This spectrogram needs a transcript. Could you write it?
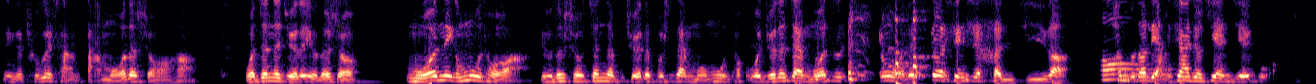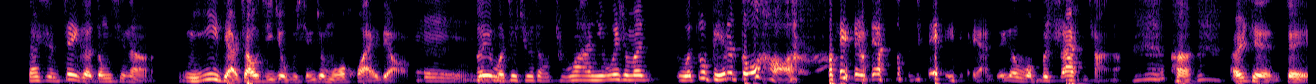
那个橱柜厂打磨的时候哈，我真的觉得有的时候磨那个木头啊，有的时候真的觉得不是在磨木头，我觉得在磨自己，因为我的 个性是很急的，恨不得两下就见结果。但是这个东西呢，你一点着急就不行，就磨坏掉了。嗯，所以我就觉得，哇，你为什么我做别的都好啊，为什么要做这个呀？这个我不擅长啊。而且对，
